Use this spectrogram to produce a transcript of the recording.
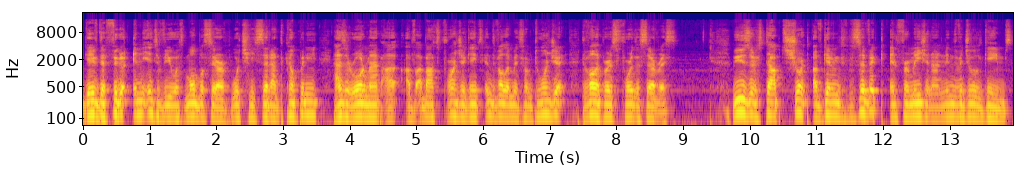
gave the figure in the interview with Mobile Syrup, which he said that the company has a roadmap of about 400 games in development from 200 developers for the service. User stopped short of giving specific information on individual games,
